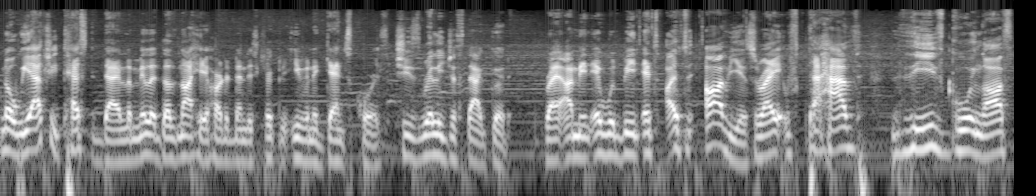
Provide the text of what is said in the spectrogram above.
No, we actually tested that. Lamilla does not hit harder than this character, even against cores. She's really just that good right? I mean, it would be it's it's obvious, right? To have these going off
